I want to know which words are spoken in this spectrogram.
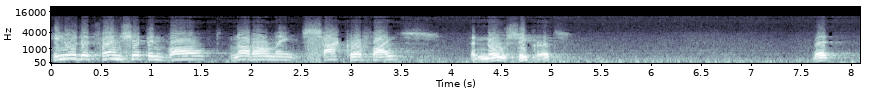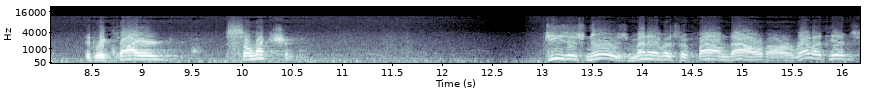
He knew that friendship involved not only sacrifice and no secrets, but it required selection. Jesus knows many of us have found out our relatives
